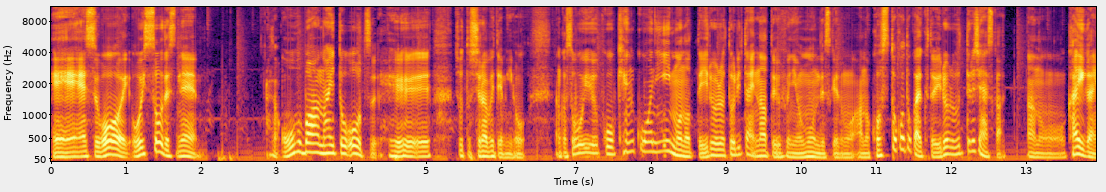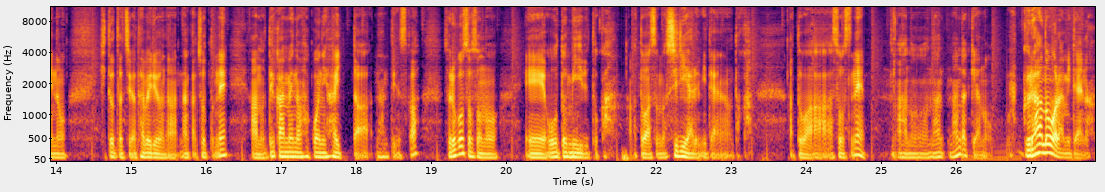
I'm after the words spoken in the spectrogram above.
えー、すごい。美味しそうですね。overnight oats。へえちょっと調べてみよう。なんかそういうこう健康にいいものっていろいろ取りたいなというふうに思うんですけどもあのコストコとか行くといろいろ売ってるじゃないですか。あの海外の人たちが食べるようななんかちょっとねあのデカめの箱に入った何て言うんですか。それこそその、えー、オートミールとかあとはそのシリアルみたいなのとか。あとはそうですね。あのなんだっけあのグラノーラみたいな。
